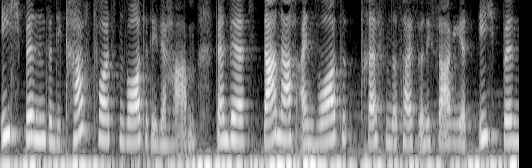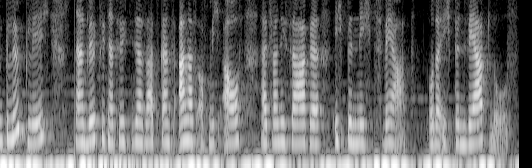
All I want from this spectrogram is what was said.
Ich bin sind die kraftvollsten Worte, die wir haben. Wenn wir danach ein Wort treffen, das heißt, wenn ich sage jetzt, ich bin glücklich, dann wirkt sich natürlich dieser Satz ganz anders auf mich aus, als wenn ich sage, ich bin nichts wert oder ich bin wertlos.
